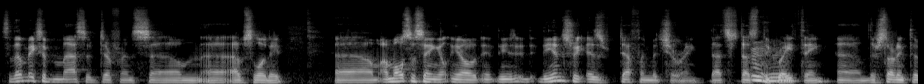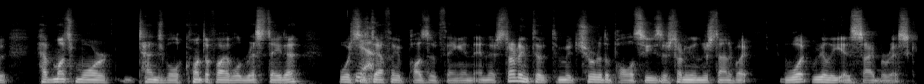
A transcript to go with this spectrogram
so, that makes a massive difference. Um, uh, absolutely. Um, I'm also saying, you know, the, the industry is definitely maturing. That's that's mm-hmm. the great thing. Um, they're starting to have much more tangible, quantifiable risk data, which yeah. is definitely a positive thing. And, and they're starting to, to mature the policies. They're starting to understand about what really is cyber risk.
